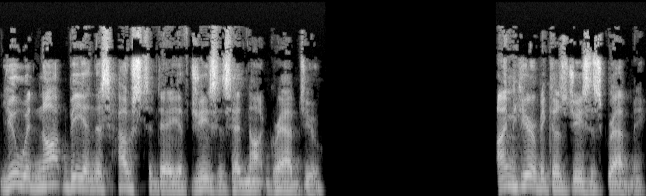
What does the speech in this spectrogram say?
You would not be in this house today if Jesus had not grabbed you. I'm here because Jesus grabbed me.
